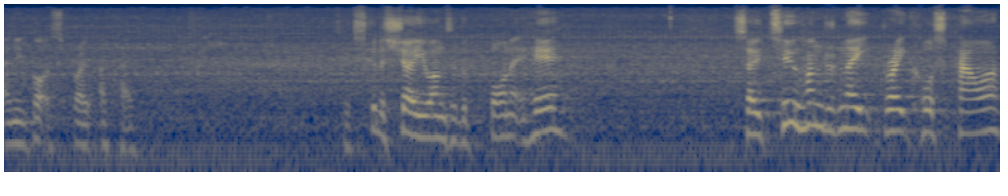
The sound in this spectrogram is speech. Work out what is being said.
And you've got a spray. Okay. So just going to show you under the bonnet here. So 208 brake horsepower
